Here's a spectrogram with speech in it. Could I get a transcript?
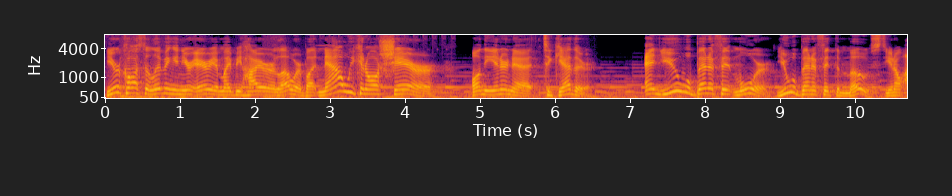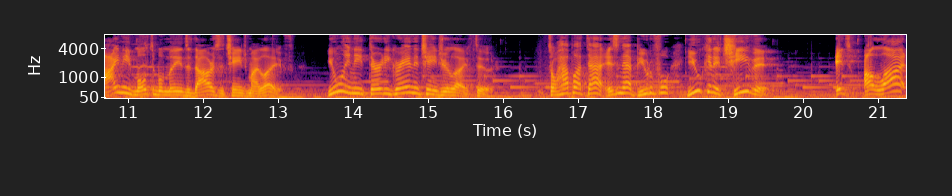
Your cost of living in your area might be higher or lower, but now we can all share on the internet together. And you will benefit more. You will benefit the most. You know, I need multiple millions of dollars to change my life. You only need 30 grand to change your life, dude. So, how about that? Isn't that beautiful? You can achieve it. It's a lot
